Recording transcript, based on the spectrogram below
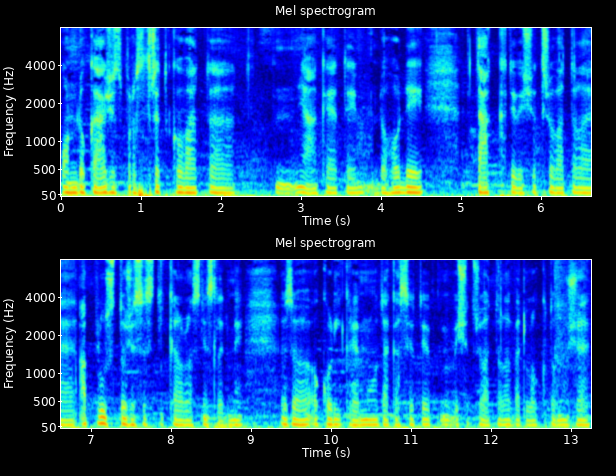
on dokáže zprostředkovat eh, nějaké ty dohody, ty vyšetřovatelé a plus to, že se stýkal vlastně s lidmi z okolí Kremlu, tak asi ty vyšetřovatele vedlo k tomu, že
